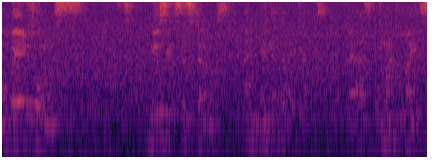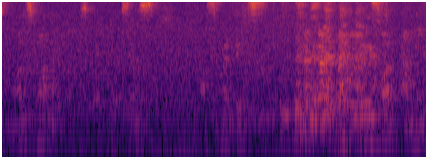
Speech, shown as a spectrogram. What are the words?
mobile phones, music systems, and many other items. Whereas women buy small, small items like dresses, cosmetics, things for family.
